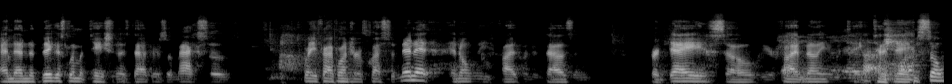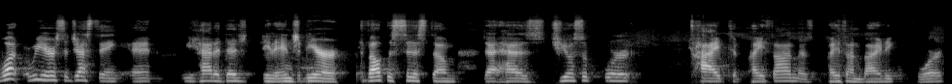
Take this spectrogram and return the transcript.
And then the biggest limitation is that there's a max of 2,500 requests a minute and only 500,000 per day. So your 5 million would take 10 days. So what we are suggesting, and we had a data engineer develop a system that has GeoSupport tied to Python. There's a Python binding for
